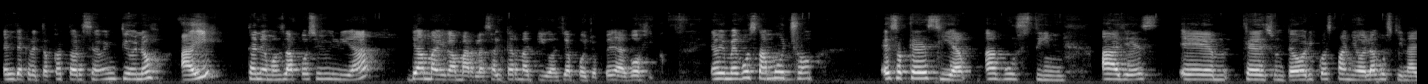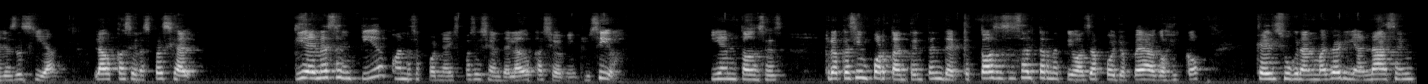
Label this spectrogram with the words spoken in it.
el decreto 1421, ahí tenemos la posibilidad de amalgamar las alternativas de apoyo pedagógico. Y a mí me gusta mucho eso que decía Agustín Ayes, em, que es un teórico español, Agustín Ayes decía, la educación especial tiene sentido cuando se pone a disposición de la educación inclusiva. Y entonces creo que es importante entender que todas esas alternativas de apoyo pedagógico, que en su gran mayoría nacen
